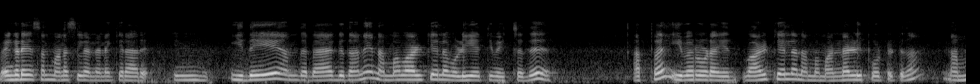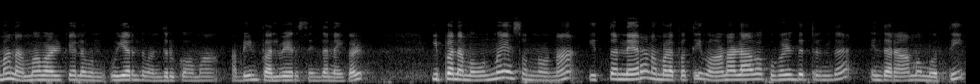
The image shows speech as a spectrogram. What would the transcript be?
வெங்கடேசன் மனசில் நினைக்கிறாரு இந்- இதே அந்த பேகு தானே நம்ம வாழ்க்கையில் ஒளியேற்றி வச்சது. அப்போ இவரோட வாழ்க்கையில் நம்ம மண்ணள்ளி போட்டுட்டு தான் நம்ம நம்ம வாழ்க்கையில் உயர்ந்து வந்திருக்கோமா அப்படின்னு பல்வேறு சிந்தனைகள். இப்போ நம்ம உண்மையை சொன்னோன்னா இத்தனை நேரம் நம்மளை பற்றி வானளாவ புகழ்ந்துட்டு இருந்த இந்த ராமமூர்த்தி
